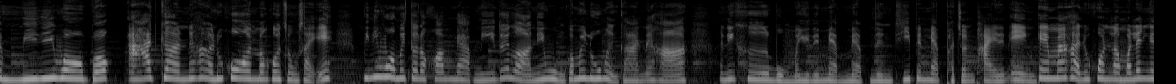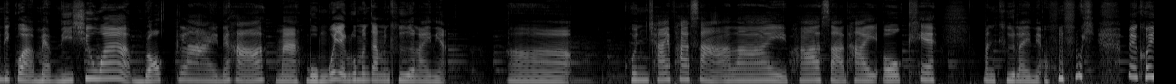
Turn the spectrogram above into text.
ม Mini World Block Art กันนะคะทุกคนบางคนสงสัยเอ๊ะ Mini World เป็นตัวละครแบบนี้ด้วยเหรอนี่บุ๋มก็ไม่รู้เหมือนกันนะคะ อันนี้คือบุ๋มมาอยู่ในแมปแมปหนึ่งที่เป็นแมปผจญภัยนั่นเองเคมาค่ะทุกคนเรามาเล่นกันดีกว่าแมปนี้ชื่อว่า Block Line นะคะ มาบุ๋มก็อยากรู้เหมือนกันมันคืออะไรเนี่ยอ่าคุณใช้ภาษาอะไร ภาษาไทยโอเค มันคืออะไรเนี่ยไม่ค่อย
